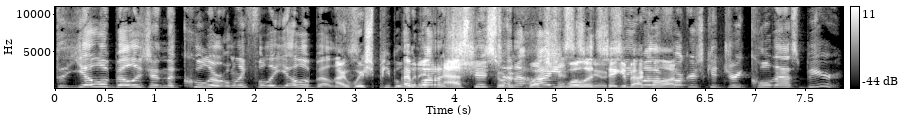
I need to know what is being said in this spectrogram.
The yellow bellies in the cooler are only full of yellow bellies. I wish people I wouldn't bought a ask shit these sort ton of of questions. Well, let's dude. take it These back. Hold on. motherfuckers could drink cold ass beer.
